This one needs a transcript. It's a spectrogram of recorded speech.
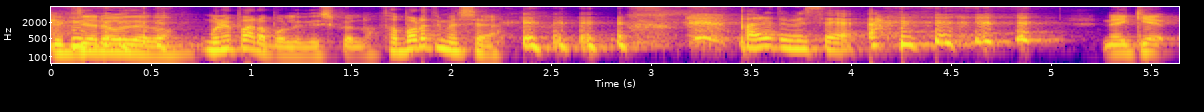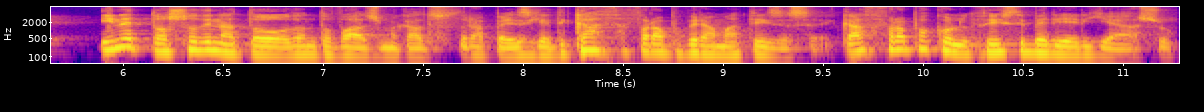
Δεν ξέρω ούτε εγώ. Μου είναι πάρα πολύ δύσκολο. Θα πάρω τη μεσαία. Πάρε τη μεσαία. ναι, και είναι τόσο δυνατό όταν το βάζουμε κάτω στο τραπέζι, γιατί κάθε φορά που πειραματίζεσαι, κάθε φορά που ακολουθείς την περιέργειά σου,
